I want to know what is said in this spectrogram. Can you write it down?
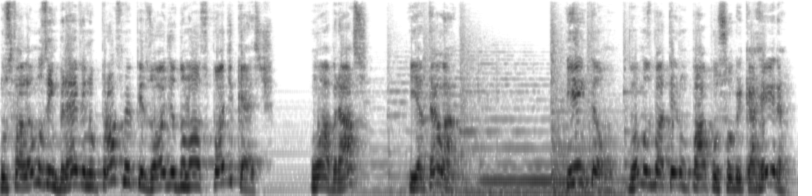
Nos falamos em breve no próximo episódio do nosso podcast. Um abraço e até lá! E então, vamos bater um papo sobre carreira?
